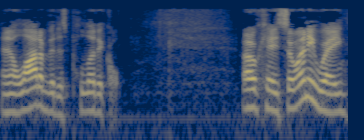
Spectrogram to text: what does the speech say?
and a lot of it is political. Okay, so anyway,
